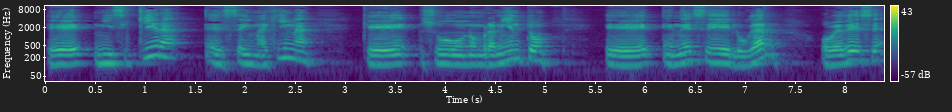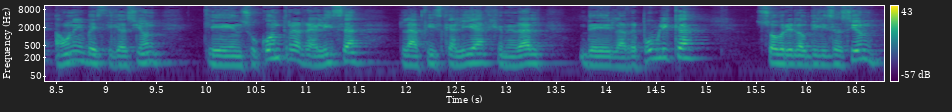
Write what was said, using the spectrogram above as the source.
eh, ni siquiera eh, se imagina que su nombramiento eh, en ese lugar obedece a una investigación que en su contra realiza la Fiscalía General de la República sobre la utilización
